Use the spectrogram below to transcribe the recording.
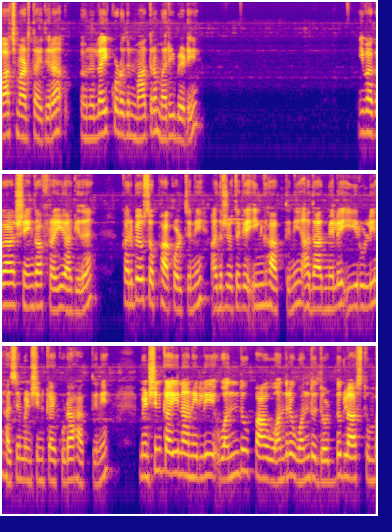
ವಾಚ್ ಮಾಡ್ತಾ ಇದ್ದೀರಾ ಲೈಕ್ ಕೊಡೋದನ್ನು ಮಾತ್ರ ಮರಿಬೇಡಿ. ಇವಾಗ ಶೇಂಗಾ ಫ್ರೈ ಆಗಿದೆ. ಕರಿಬೇವು ಸೊಪ್ಪು ಹಾಕ್ಕೊಳ್ತೀನಿ ಅದ್ರ ಜೊತೆಗೆ ಇಂಗ್ ಹಾಕ್ತೀನಿ. ಅದಾದಮೇಲೆ ಈರುಳ್ಳಿ, ಹಸಿಮೆಣ್ಸಿನ್ಕಾಯಿ ಕೂಡ ಹಾಕ್ತೀನಿ. ಮೆಣಸಿನ್ಕಾಯಿ ನಾನಿಲ್ಲಿ ಒಂದು ಪಾವು, ಅಂದರೆ ಒಂದು ದೊಡ್ಡ ಗ್ಲಾಸ್ ತುಂಬ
